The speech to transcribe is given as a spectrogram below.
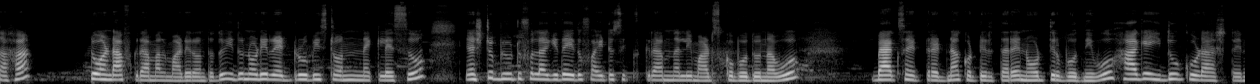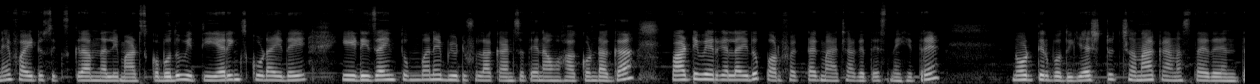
ಸಹ ಟೂ ಆ್ಯಂಡ್ ಹಾಫ್ ಗ್ರಾಮಲ್ಲಿ ಮಾಡಿರೋವಂಥದ್ದು. ಇದು ನೋಡಿ ರೆಡ್ ರೂಬಿ ಸ್ಟೋನ್ ನೆಕ್ಲೆಸ್ಸು ಎಷ್ಟು ಬ್ಯೂಟಿಫುಲ್ ಆಗಿದೆ. ಇದು ಫೈವ್ ಟು ಸಿಕ್ಸ್ ಗ್ರಾಮ್ನಲ್ಲಿ ಮಾಡಿಸ್ಕೋಬೋದು ನಾವು. ಬ್ಯಾಕ್ ಸೈಡ್ ಥ್ರೆಡ್ನ ಕೊಟ್ಟಿರ್ತಾರೆ. ನೋಡ್ತಿರ್ಬೋದು ನೀವು. ಹಾಗೆ ಇದು ಕೂಡ ಅಷ್ಟೇ ಫೈವ್ ಟು ಸಿಕ್ಸ್ ಗ್ರಾಮ್ನಲ್ಲಿ ಮಾಡಿಸ್ಕೋಬೋದು. ವಿತ್ ಇಯರಿಂಗ್ಸ್ ಕೂಡ ಇದೆ. ಈ ಡಿಸೈನ್ ತುಂಬಾ ಬ್ಯೂಟಿಫುಲ್ಲಾಗಿ ಕಾಣಿಸುತ್ತೆ. ನಾವು ಹಾಕೊಂಡಾಗ. ಪಾರ್ಟಿ ವೇರ್ಗೆಲ್ಲ ಇದು ಪರ್ಫೆಕ್ಟಾಗಿ ಮ್ಯಾಚ್ ಆಗುತ್ತೆ, ಸ್ನೇಹಿತರೆ. ನೋಡ್ತಿರ್ಬೋದು ಎಷ್ಟು ಚೆನ್ನಾಗಿ ಕಾಣಿಸ್ತಾ ಇದೆ ಅಂತ.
